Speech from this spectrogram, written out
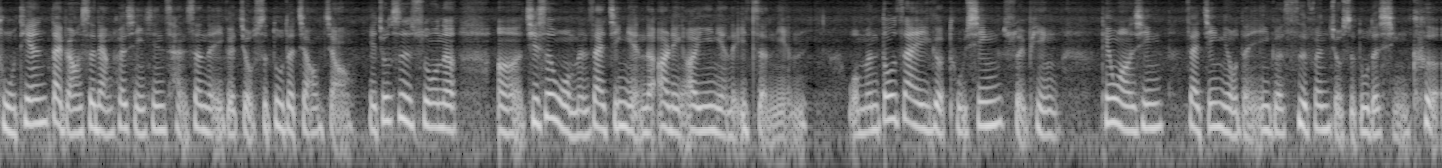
土天代表的是两颗行星产生的一个九十度的交角，也就是说呢，呃，其实我们在今年的二零二一年的一整年，我们都在一个土星、水瓶、天王星在金牛等一个四分九十度的行克。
